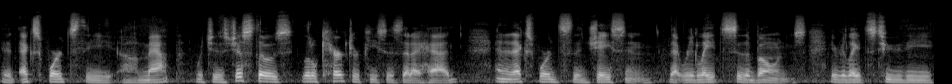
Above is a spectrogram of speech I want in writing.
it exports the uh, map, which is just those little character pieces that I had, and it exports the JSON that relates to the bones. It relates to the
